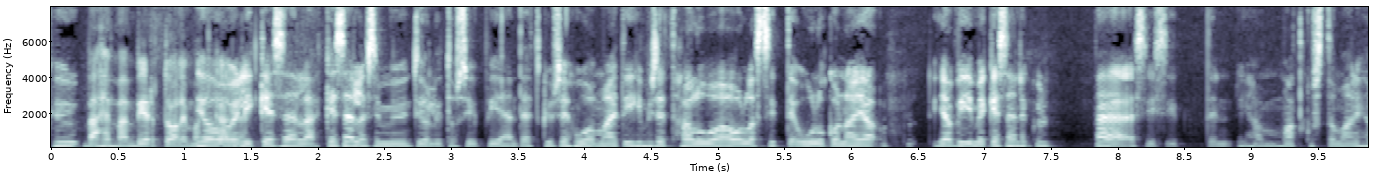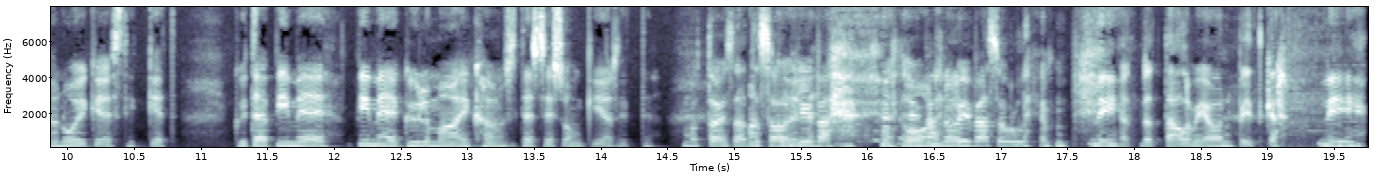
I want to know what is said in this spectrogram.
Ky- vähemmän virtuaalimatkaa. Joo, eli kesällä, kesällä se myynti oli tosi pientä. Että kyllä se huomaa, että ihmiset haluaa olla sitten ulkona ja, ja viime kesänä kyllä pääsi sitten ihan matkustamaan ihan oikeastikin. Että kyllä tämä pimeä, pimeä kylmä aika on sitä sesonkia sitten Mutta toisaalta matkoille. se on hyvä, on, hyvä, on. hyvä sulle, niin. että talvi on pitkä. Niin.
